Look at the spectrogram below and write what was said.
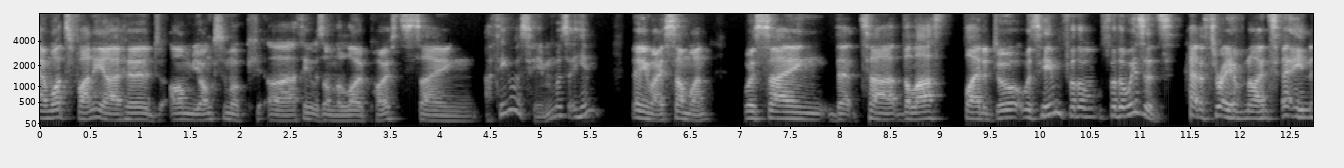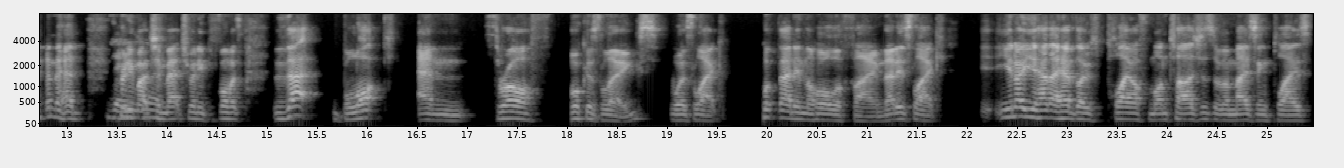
And what's funny, I heard Ohm Youngmisuk, uh, I think it was on the Lowe Post, saying, I think it was him. Was it him? Anyway, someone was saying that uh, the last player to do it was him for the for the Wizards. Had a three of 19 and had There pretty much go. a match winning performance. That block and throw off Booker's legs was like, put that in the Hall of Fame. That is like, you know, you how they have those playoff montages of amazing plays.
